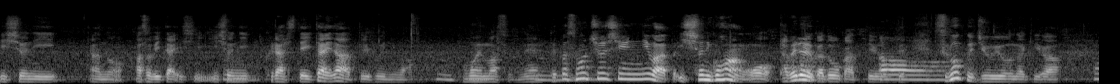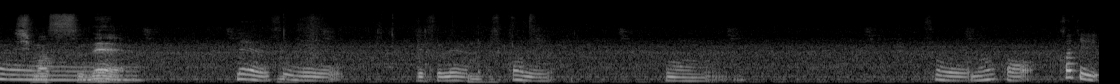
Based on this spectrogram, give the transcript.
うん。一緒にあの遊びたいし一緒に暮らしていたいなというふうには思いますよね、うん。やっぱりその中心にはやっぱ一緒にご飯を食べれるかどうかっていうのってすごく重要な気がしますね。ねえそうですね、ん。確かに。うん。そうなんか家事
